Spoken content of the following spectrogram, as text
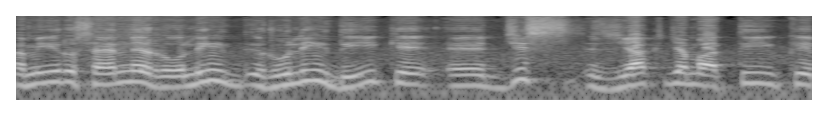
अमीर हुसैन ने रोलिंग रूलिंग दी कि जिस यक जमाती के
